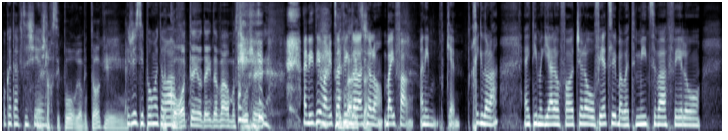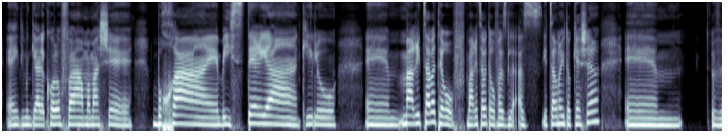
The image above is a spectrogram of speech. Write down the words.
הוא כתב את השיר. יש לך סיפור גם איתו, כי... יש לי סיפור מטורף. מקורות אה, יודעי דבר מסרו ש... אני הייתי המעריצה הכי היית גדולה. שלו, בי פאר. אני, כן, הכי גדולה. הייתי מגיעה להופעות שלו, הוא הופיע אצלי בבת מצווה אפילו. הייתי מגיעה לכל הופעה ממש אה, בוכה, בהיסטריה, כאילו, מעריצה בטירוף. מעריצה בטירוף, אז, אז יצרנו איתו קשר. ו,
